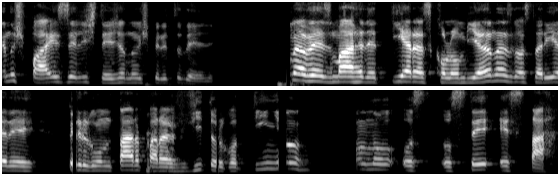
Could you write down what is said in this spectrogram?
menos paz ele esteja no espírito dele. Uma vez mais de tierras colombianas, gostaria de perguntar para Vitor Coutinho como você está.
